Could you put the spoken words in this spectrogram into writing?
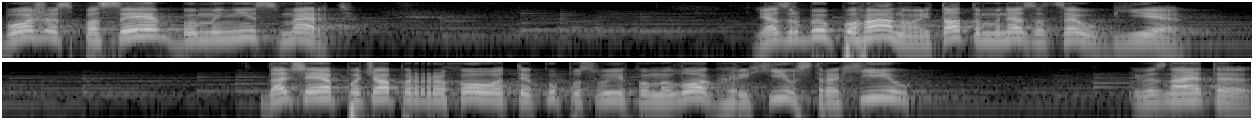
Боже, спаси, бо мені смерть. Я зробив погано, і тато мене за це вб'є. Далі я почав перераховувати купу своїх помилок, гріхів, страхів. І ви знаєте,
